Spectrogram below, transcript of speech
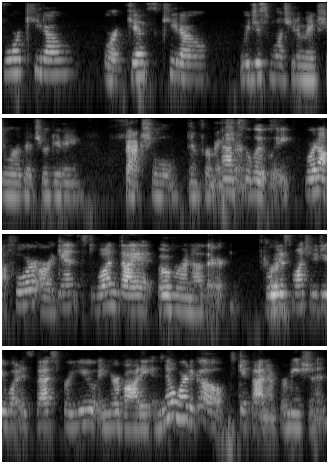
for keto or against keto. We just want you to make sure that you're getting factual information. Absolutely. We're not for or against one diet over another. Correct. We just want you to do what is best for you and your body and know where to go to get that information.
